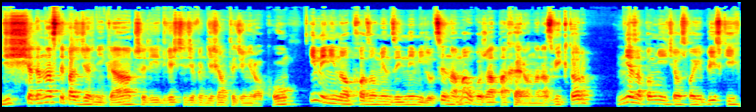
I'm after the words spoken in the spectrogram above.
Dziś 17 października, czyli 290 dzień roku. Imieniny obchodzą m.in. Lucyna, Małgorzata, Heron oraz Wiktor. Nie zapomnijcie o swoich bliskich,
